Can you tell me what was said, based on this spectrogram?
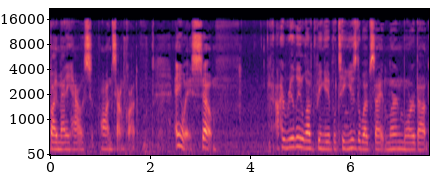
by Madi House on SoundCloud. Anyway, so I really loved being able to use the website and learn more about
